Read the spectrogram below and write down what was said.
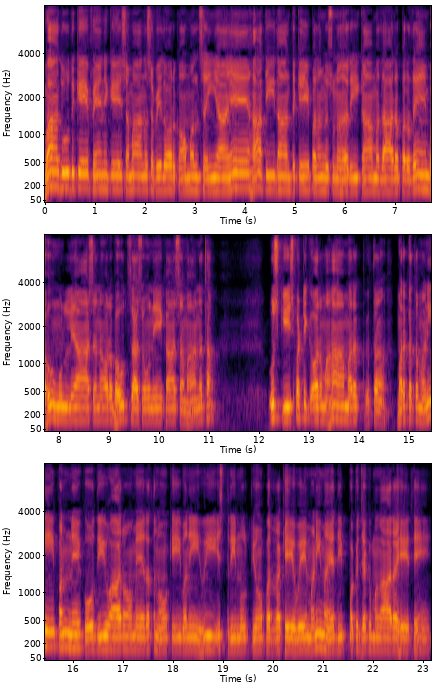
वहाँ दूध के, फेन के समान सफ़ेद और कोमल सैयाएँ हाथी दांत के पलंग सुनहरी कामदार पर्दे, बहुमूल्य आसन और बहुत सा सोने का समान था। उसकी स्फटिक और महामरकत मरकत मणि पन्ने को दीवारों में रत्नों की बनी हुई स्त्री मूर्तियों पर रखे हुए मणिमय दीपक जगमगा रहे थे।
